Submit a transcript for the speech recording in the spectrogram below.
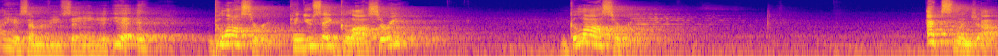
I hear some of you saying it. Yeah, it, glossary. Can you say glossary? Glossary. Excellent job.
